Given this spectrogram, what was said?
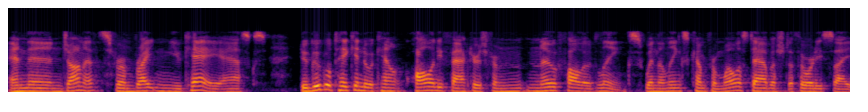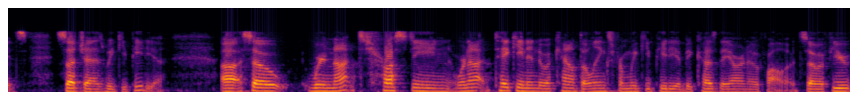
And then Jonathan from Brighton, UK asks, do Google take into account quality factors from no-followed links when the links come from well-established authority sites such as Wikipedia? Uh, so we're not trusting, we're not taking into account the links from Wikipedia because they are no-followed. So if you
